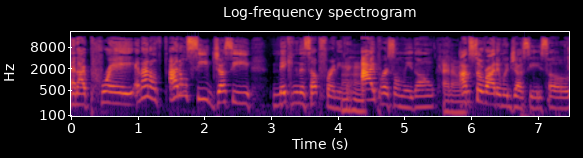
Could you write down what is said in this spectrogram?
and I pray, and I don't I don't see Jussie making this up for anything. I personally don't. Mm-hmm. I don't. I'm still riding with Jussie, so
